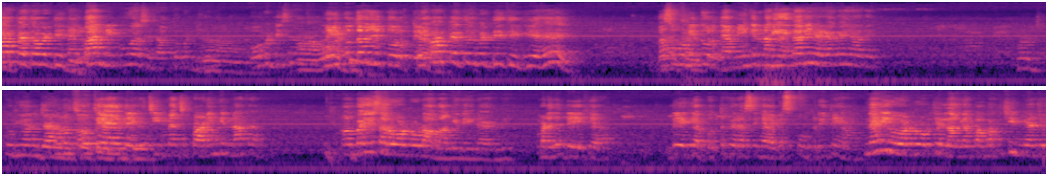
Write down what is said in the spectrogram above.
ਪਾਪੇ ਤੋਂ ਵੱਡੀ ਸੀ। ਭਾਨੀ ਭੂਆ ਸੀ ਸਭ ਤੋਂ ਵੱਡੀ। ਹਾਂ। ਉਹ ਵੱਡੀ ਸੀ ਨਾ? ਹਾਂ, ਨਹੀਂ ਪੁੱਤ ਹਜੇ ਤੁਰਦੇ ਤੇਰੇ ਪਾਪੇ ਤੋਂ ਵੱਡੀ ਸੀਗੀ ਇਹ। ਬਸ ਹੁਣੀ ਤੁਰਦੇ ਆ ਮੀਂਹ ਕਿੰਨਾ ਕੁ ਤਾਂ ਨਹੀਂ ਹੈਗਾ ਕਿ ਯਾਦੇ ਹੁਣ ਕੁੜੀਆਂ ਨੂੰ ਜਾਣ ਹੁਣ ਦੀ ਉੱਥੇ ਆਏ ਸੋਚ ਦੇਖ ਚੀਮੇ ਚ ਪਾਣੀ ਕਿੰਨਾ ਕਰ। ਹਾਂ ਬਈ ਸਰ ਰੋਡ ਰੋਡ ਆਵਾਂਗੇ ਨਹੀਂ ਲੈਣ ਦੇ। ਮੜਾ ਜਿਹਾ ਦੇਖਿਆ ਦੇਖਿਆ ਪੁੱਤ ਫਿਰ ਅਸੀਂ ਹੈ ਵੀ ਸਕੂਟਰੀ ਤੇ ਆ। ਨਹੀਂ ਰੋਡ ਰੋਡ ਚੱਲਾਂਗੇ ਆਪਾਂ ਪਰ ਚੀਮਿਆਂ ਚ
